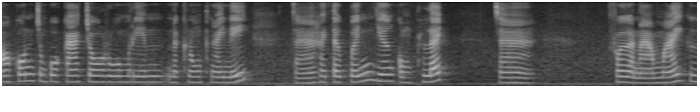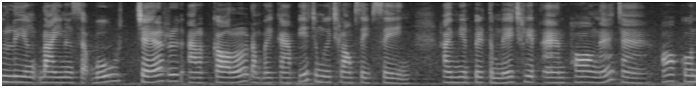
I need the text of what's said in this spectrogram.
អរគុណចំពោះការចូលរួមរៀននៅក្នុងថ្ងៃនេះ ចាហើយទៅពេញយើងកុំភ្លេចចាធ្វើអនាម័យគឺលាងដៃនឹងសាប៊ូជែលឬអាល់កុលដើម្បីការពារជំងឺឆ្លងផ្សេងផ្សេងហើយមានពេលទំនេរឆ្លៀតអានផងណាចាអរគុណ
